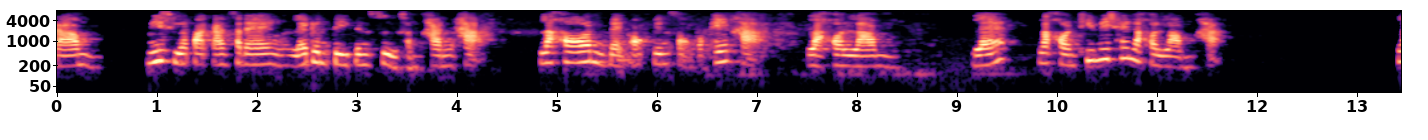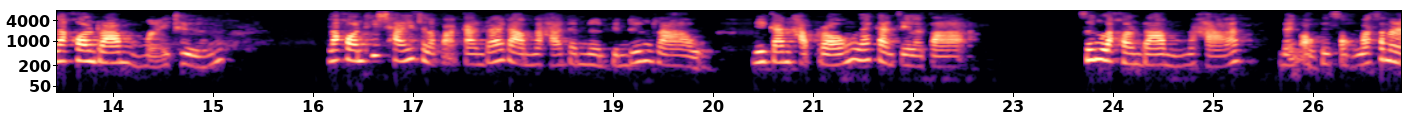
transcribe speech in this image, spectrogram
กรรม มีศิลปะการแสดงและดนตรีเป็นสื่อสำคัญค่ะ ละครแบ่งออกเป็นสองประเภทค่ะ ละครลำและละครที่ไม่ใช่ละครลำค่ะ ละครรำหมายถึง ละครที่ใช้ศิลปะการร่ายรำนะคะดำเนินเป็นเรื่องราว มีการขับร้องและการเจรจา ซึ่งละครรำนะคะ แบ่งออกเป็นสองลักษณะ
